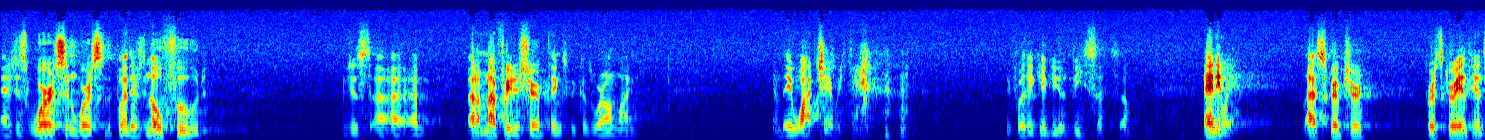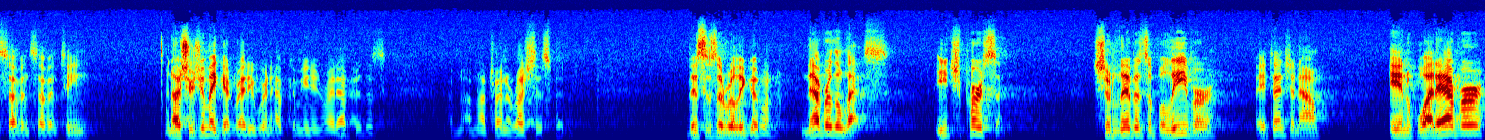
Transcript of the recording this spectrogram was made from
And it's just worse and worse to the point there's no food. Just, I, I, I'm not free to share things because we're online. And they watch everything before they give you a visa. So, anyway, last scripture, 1 Corinthians 7 17. And ushers, you may get ready. We're going to have communion right after this. I'm not trying to rush this, but this is a really good one. Nevertheless, each person should live as a believer, pay attention now, in whatever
